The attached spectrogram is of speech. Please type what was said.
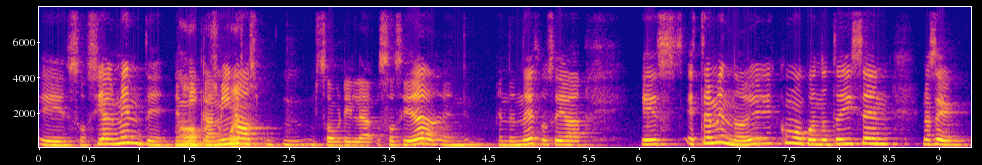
eh, socialmente en No, mi camino supuesto. sobre la sociedad, ¿en- ¿entendés? O sea, es, es tremendo. Es como cuando te dicen, no sé,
